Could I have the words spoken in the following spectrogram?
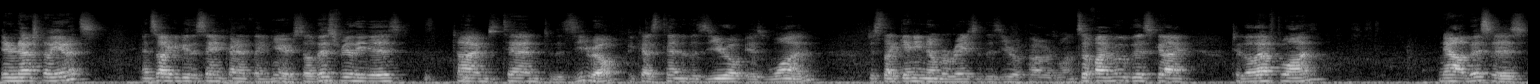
international units. And so I can do the same kind of thing here. So this really is times 10 to the 0 because 10 to the 0 is 1 just like any number raised to the 0 power is 1. So if I move this guy to the left 1, now this is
